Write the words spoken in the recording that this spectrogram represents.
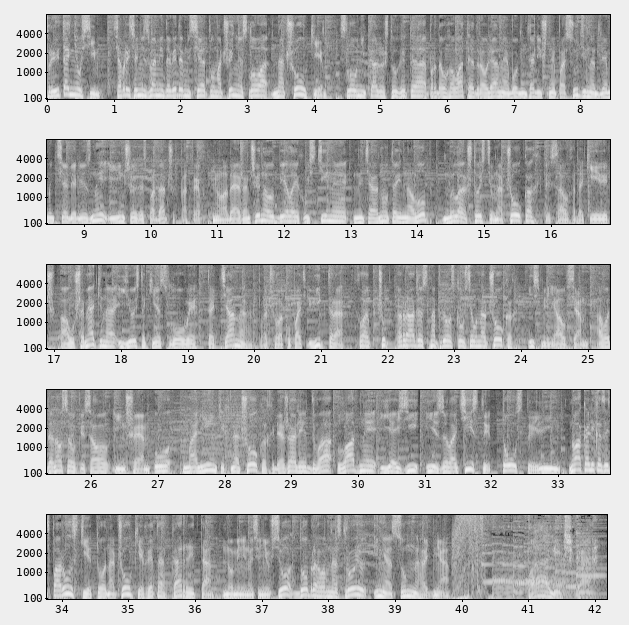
прывітанне ўсім сябры сёння з вами даведаемся тлумачэнне слова начоўкі слоўнік кажа што гэта прадаўгаватая драўляная або металічная пасудзіна для мыцця бялізны і іншых гаспадарчых патрэб немаладая жанчына ў белай хусціны нацягнутай на лоб мыла штосьці ў начоўках пісаў хадакевич а ў шамякіна ёсць такія словы татяна пачала купаць Віктора хлапчук радасна плёскаўся ў начоўках і смяяўся а ваданосаў пісаў іншае у маленькіх начоўках ляжалі два ла ладныя язі і залацісты тоўсты лінь ну а калі казаць па-рускі то начоўкі гэта карыта но мяне на сёння ўсё добрага вам настрою і нясумнага дня палечка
